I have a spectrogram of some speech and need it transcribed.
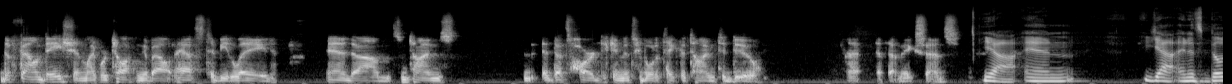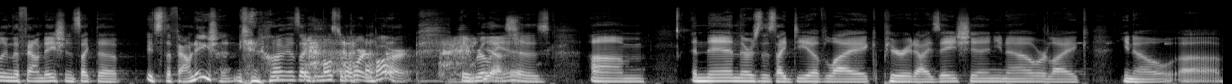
the foundation, like we're talking about, has to be laid, and um, sometimes that's hard to convince people to take the time to do. If that makes sense. Yeah, and yeah, and it's building the foundation. It's like the it's the foundation. You know, I mean, it's like the most important part. It really yes. is. Um, and then there's this idea of like periodization, you know, or like you know, uh,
